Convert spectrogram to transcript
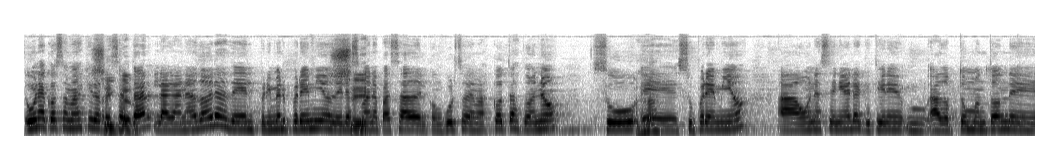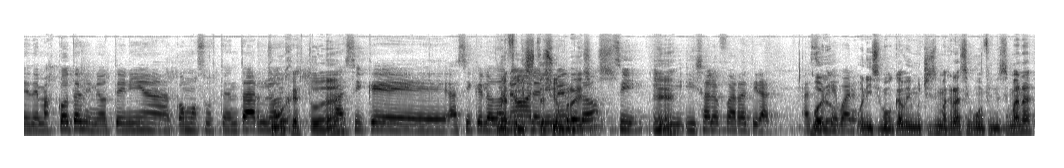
Una cosa más quiero resaltar, la ganadora del primer premio de la semana pasada del concurso de mascotas donó su, su premio a una señora que tiene mm, adoptó un montón de, mascotas y no tenía cómo sustentarlo. un gesto, ¿eh? Así que, así que lo donó una felicitación al Para ellas. Sí, y, ¿eh? ya lo fue a retirar. bueno, buenísimo. Cami, muchísimas gracias. Buen fin de semana.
